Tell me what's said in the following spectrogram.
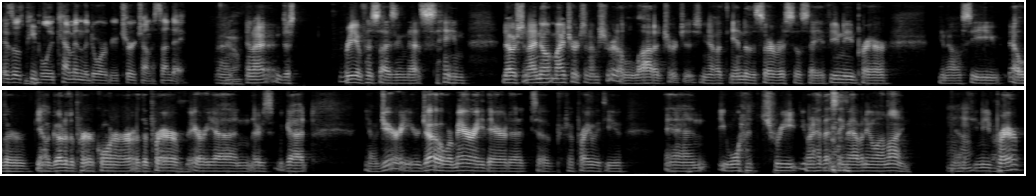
as those mm-hmm. people who come in the door of your church on a Sunday. Right. Yeah. And I just reemphasizing that same notion. I know at my church, and I'm sure at a lot of churches, you know, at the end of the service, they'll say, if you need prayer, you know, see elder, you know, go to the prayer corner or the prayer area, and there's we got you know Jerry or Joe or Mary there to to, to pray with you, and you want to treat you want to have that same avenue online. You mm-hmm. know, if you need prayer,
